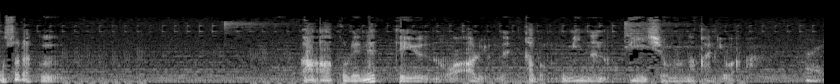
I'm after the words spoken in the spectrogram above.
おそらく、ああ、これねっていうのはあるよね。多分みんなの印象の中には。はい。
